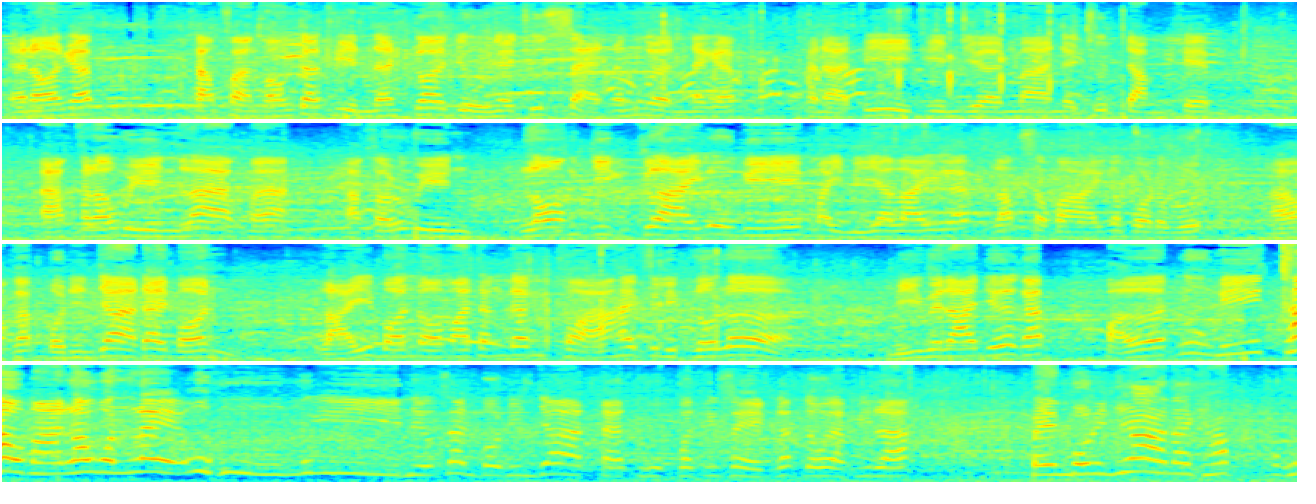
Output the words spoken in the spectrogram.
แน่นอนครับ ทางฝั่งของเจ้าถิ่นนั้นก็อยู่ในชุดแสดน้ำเงินนะครับ ขณะที่ทีมเยือนมาในชุดดำเข้มอัครวินลากมาอัครวินลองยิงไกลลูกนี้ไม่มีอะไรครับ รับสบายครับบรวุฒิ เอาครับบนินญาได้บอลไหลบอลออกมาทางด้านขวาให้ฟิลิปโรเลอร์ มีเวลาเยอะครับ เปิดลูกนี้เข้ามาแล้ววันเล่โอ้โหเนลสันโบนินญาแต่ถูกปฏิเสธครับโดยอภิรักษ์เป็นโบนิญญานะครับโอ้โห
